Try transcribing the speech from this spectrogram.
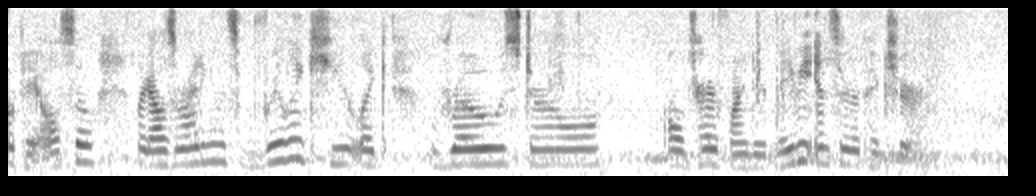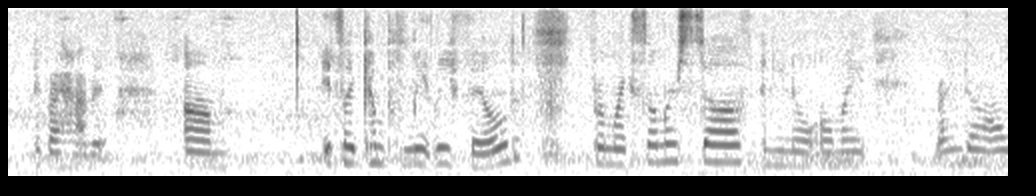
okay also like I was writing this really cute like rose journal. I'll try to find it. Maybe insert a picture if I have it. Um it's like completely filled from like summer stuff and you know all my writing down all,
